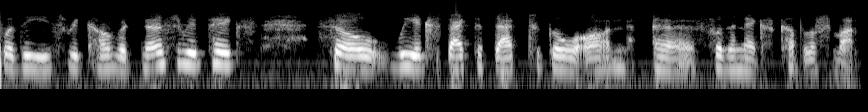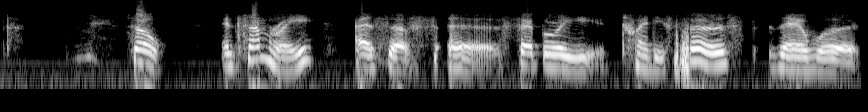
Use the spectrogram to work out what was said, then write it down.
for these recovered nursery pigs. So we expected that to go on uh, for the next couple of months. So, in summary, as of uh, February 21st, there were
